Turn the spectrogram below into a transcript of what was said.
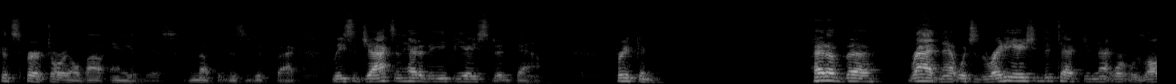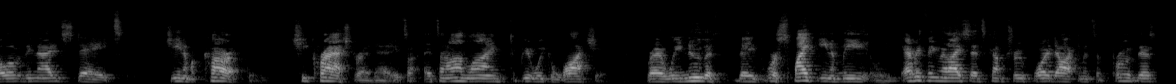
conspiratorial about any of this. Nothing. This is just fact. Lisa Jackson, head of the EPA, stood down. Freaking head of the RadNet, which is the Radiation Detection Network, was all over the United States. Gina McCarthy. She crashed RadNet. It's a, it's an online computer. We can watch it. Right? We knew that they were spiking immediately. Everything that I said's come true. FOIA documents have proved this.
